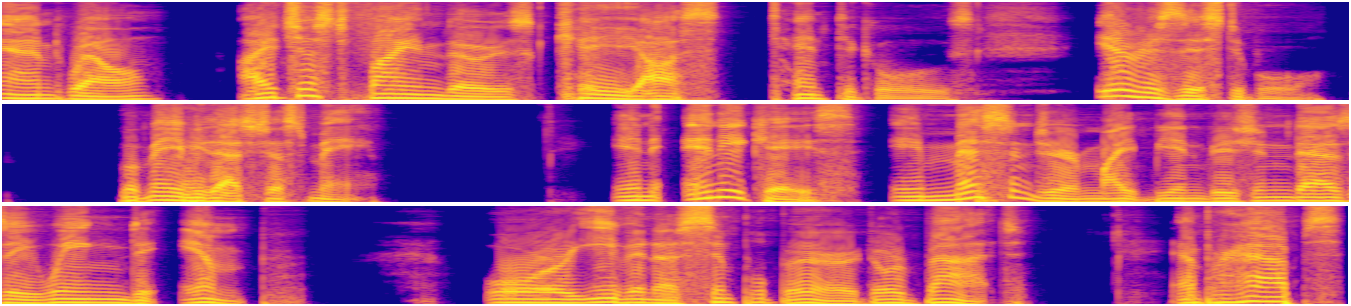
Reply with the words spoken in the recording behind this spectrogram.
and well, I just find those chaos tentacles irresistible but maybe that's just me. In any case, a messenger might be envisioned as a winged imp, or even a simple bird or bat. And perhaps,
